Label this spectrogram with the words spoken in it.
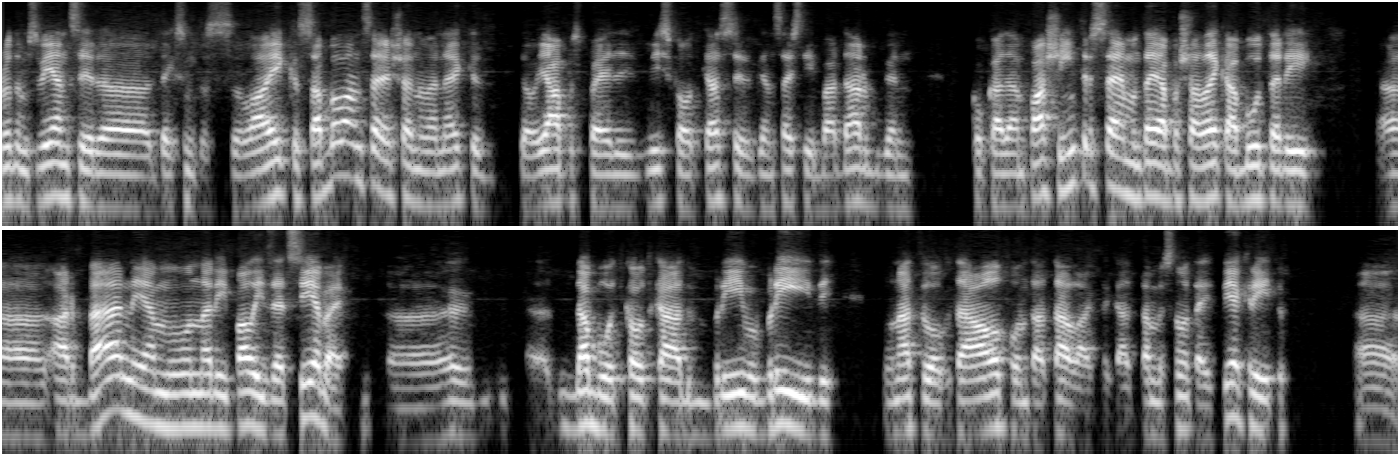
Protams, viens ir teiksim, tas laika sabalansēšana, vai ne, kad tev jāpaspēj viss kaut kas, ir gan saistībā ar darbu, gan kaut kādām pašu interesēm, un tajā pašā laikā būt arī ar bērniem un arī palīdzēt sievai dabūt kaut kādu brīvu brīdi un atvilkt elpu un tā tālāk. Tā kā, tam es noteikti piekrītu. Uh,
